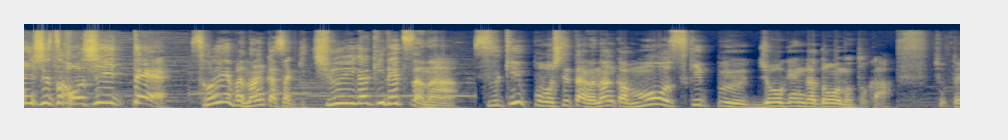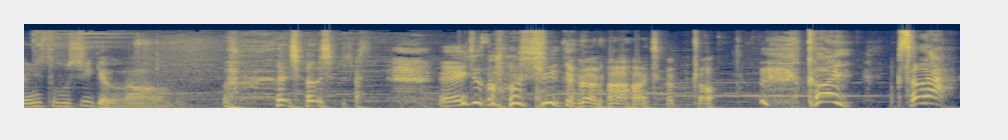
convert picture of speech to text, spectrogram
演出欲しいってそういえばなんかさっき注意書き出てたな。スキップ押してたらなんかもうスキップ上限がどうのとか。ちょっと演出欲しいけどなちょっと、ちょっと、演出欲しいけどなちょっと。来いクソが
